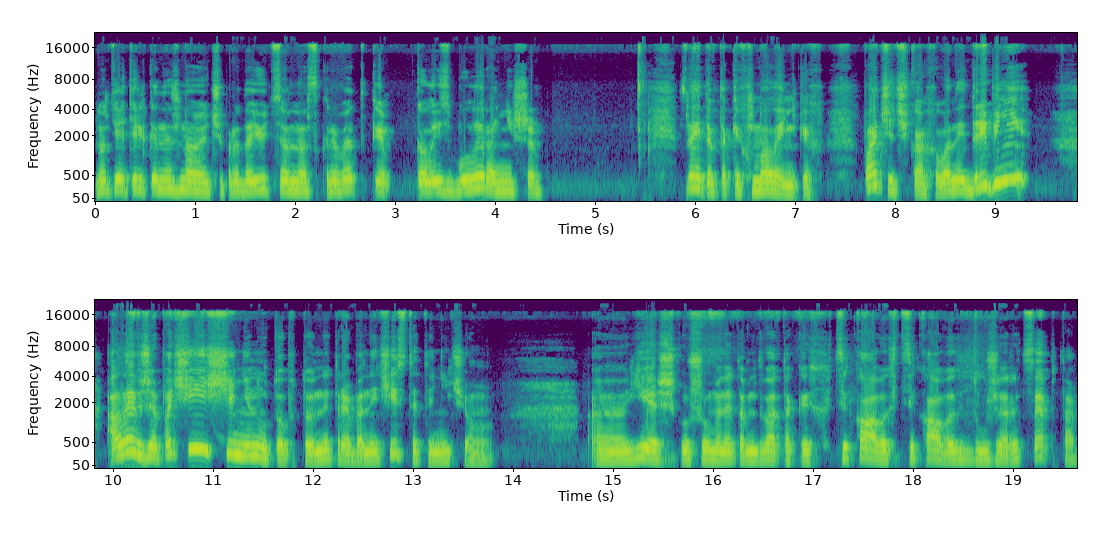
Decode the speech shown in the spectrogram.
Ну, от я тільки не знаю, чи продаються в нас креветки. Колись були раніше. Знаєте, в таких маленьких пачечках вони дрібні, але вже почищені. Ну, тобто не треба не чистити нічого. Е, Є ж, що у мене там два таких цікавих, цікавих дуже рецепта.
